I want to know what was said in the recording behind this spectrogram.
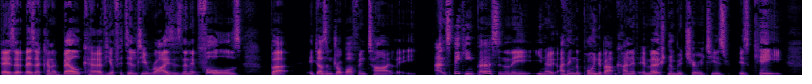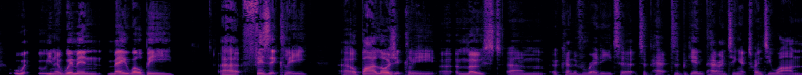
There's a there's a kind of bell curve. Your fertility rises, then it falls, but it doesn't drop off entirely. And speaking personally, you know, I think the point about kind of emotional maturity is is key. W- you know, women may well be uh, physically uh, or biologically uh, most um, kind of ready to to pa- to begin parenting at 21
